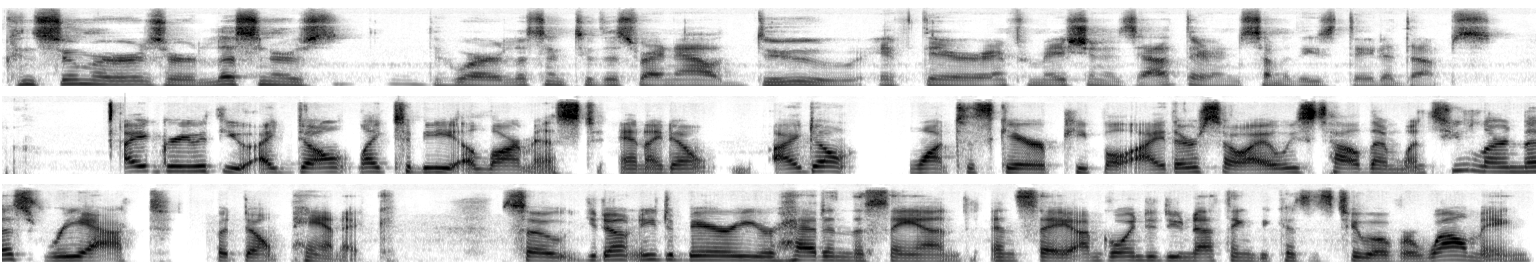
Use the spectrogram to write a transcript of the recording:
consumers or listeners who are listening to this right now do if their information is out there in some of these data dumps? I agree with you. I don't like to be alarmist and I don't I don't want to scare people either. So I always tell them once you learn this, react, but don't panic. So you don't need to bury your head in the sand and say, I'm going to do nothing because it's too overwhelming.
